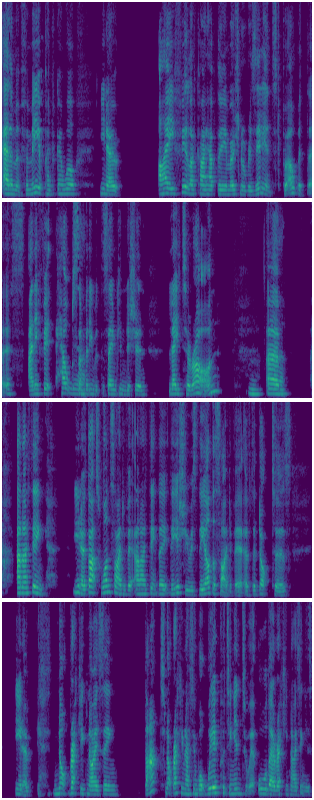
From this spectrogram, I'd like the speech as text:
element for me of kind of going well you know I feel like I have the emotional resilience to put up with this and if it helps Yeah. somebody with the same condition later on Mm. um Yeah. and I think you know that's one side of it and I think the the issue is the other side of it of the doctors you know not recognizing that not recognizing what we're putting into it all they're recognizing is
